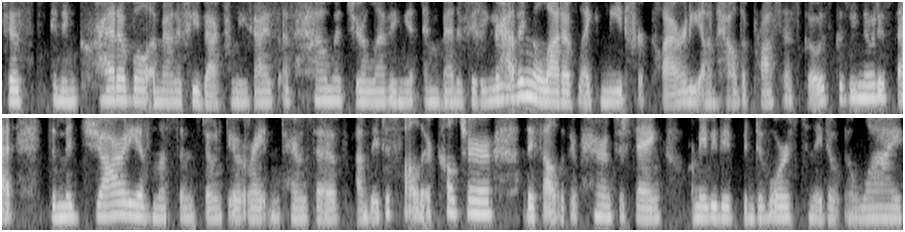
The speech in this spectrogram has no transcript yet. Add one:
just an incredible amount of feedback from you guys of how much you're loving it and benefiting. You're having a lot of like need for clarity on how the process goes because we noticed that the majority of Muslims don't do it right in terms of um, they just follow their culture, they follow what their parents are saying, or maybe they've been divorced and they don't know why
